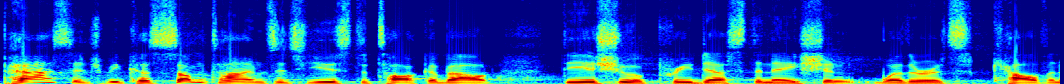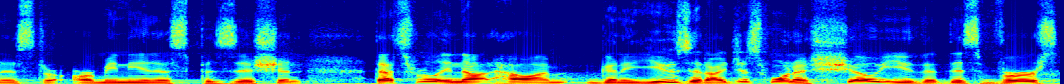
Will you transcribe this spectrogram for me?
passage because sometimes it's used to talk about the issue of predestination, whether it's Calvinist or Arminianist position. That's really not how I'm going to use it. I just want to show you that this verse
